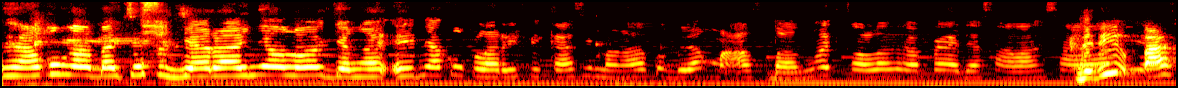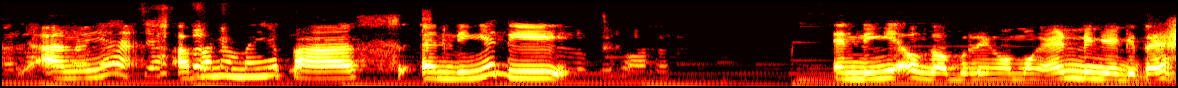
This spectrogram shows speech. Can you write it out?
ya aku nggak baca sejarahnya loh. Jangan eh, ini aku klarifikasi. Makanya aku bilang maaf banget kalau sampai ada salah-salah jadi ya, pas anunya apa namanya pas endingnya di endingnya oh nggak boleh ngomong ending ya gitu ya.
